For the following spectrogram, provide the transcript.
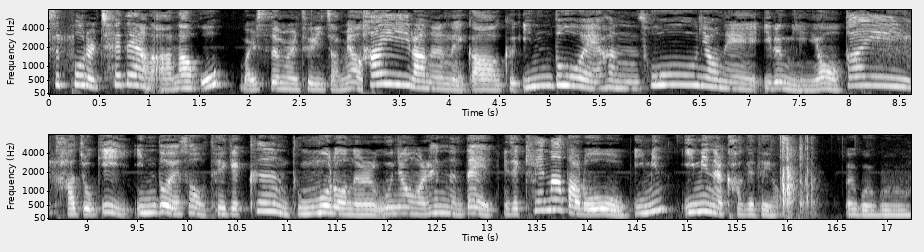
스포를 최대한 안 하고 말씀을 드리자면 하이라는 애가 그 인도의 한 소년의 이름이에요. 하이 가족이 인도에서 되게 큰 동물원을 운영을 했는데 이제 캐나다로 이민? 이민을 가게 돼요. 아이고 아이고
